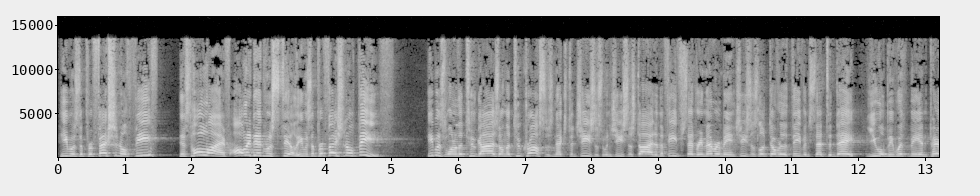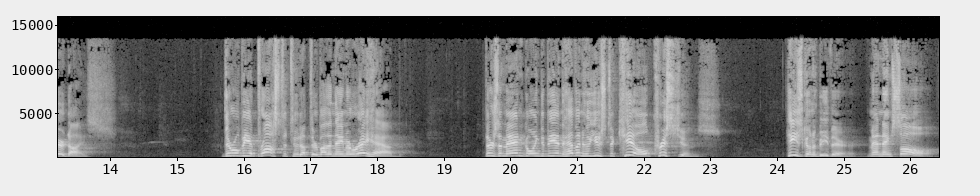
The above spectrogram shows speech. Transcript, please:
he was a professional thief. His whole life, all he did was steal. He was a professional thief. He was one of the two guys on the two crosses next to Jesus when Jesus died. And the thief said, Remember me. And Jesus looked over the thief and said, Today you will be with me in paradise. There will be a prostitute up there by the name of Rahab. There's a man going to be in heaven who used to kill Christians. He's going to be there. A man named Saul.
